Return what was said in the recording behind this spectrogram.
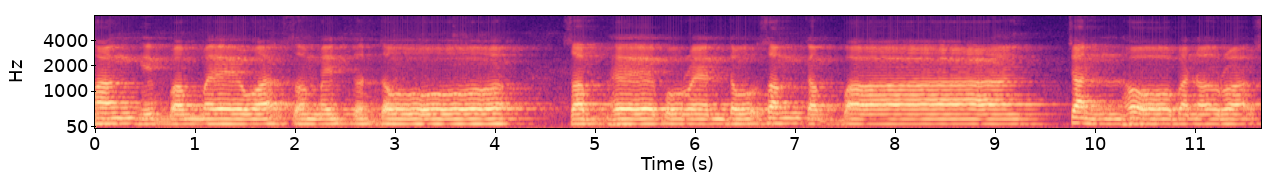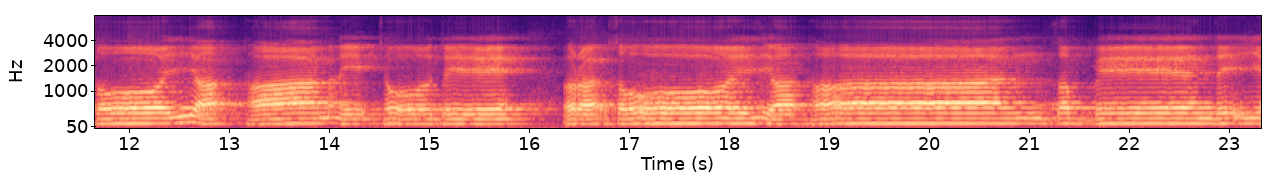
หังคิปเมวะสมิตโตสัพเพปุเรนตุสังกัปปาจันโทปนรโสยะธามณิโชติ ระโสยธานสัพเพติโย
